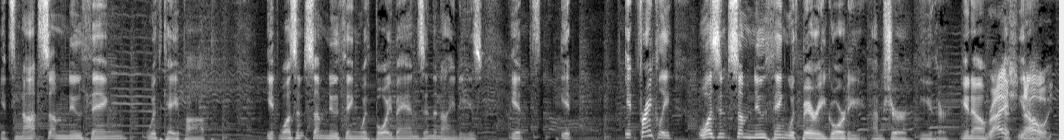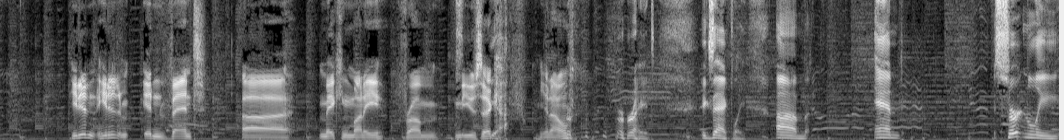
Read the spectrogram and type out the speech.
It's not some new thing with k-pop it wasn't some new thing with boy bands in the 90s it it it frankly wasn't some new thing with Berry Gordy, I'm sure either. You know, Right? Uh, you no, know, he didn't. He didn't invent uh, making money from music. Yeah. You know. right, exactly. Um, and certainly,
